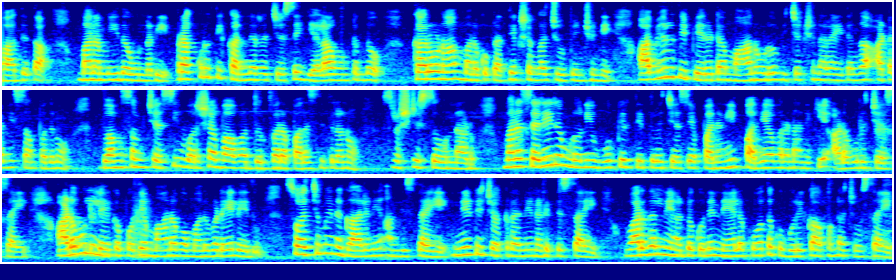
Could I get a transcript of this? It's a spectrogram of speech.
బాధ్యత మన మీద ఉన్నది. ప్రకృతి కన్నెర చేస్తే ఎలా ఉంటుందో కరోనా మనకు ప్రత్యక్షంగా చూపించింది. అభివృద్ధి పేరిట మానవుడు విచక్షణ రహితంగా అటవీ సంపదను ధ్వంసం చేసి వర్షాభావ దుర్భర పరిస్థితులను సృష్టిస్తూ ఉన్నాడు. మన శరీరంలోని ఊపిరితిత్తులు చేసే పనిని పర్యావరణానికి అడవులు చేస్తాయి. అడవులు లేకపోతే మానవ మనుగడే లేదు. స్వచ్ఛమైన గాలిని అందిస్తాయి. నీటి చక్రాన్ని నడిపిస్తాయి. వరదల్ని అడ్డుకుని నేల కోతకు గురి కాకుండా చూస్తాయి.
